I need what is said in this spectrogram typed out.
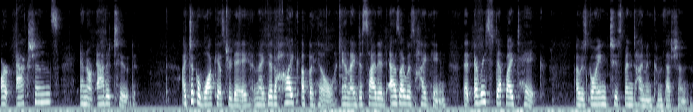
our actions, and our attitude. I took a walk yesterday and I did a hike up a hill, and I decided as I was hiking that every step I take, I was going to spend time in confession.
